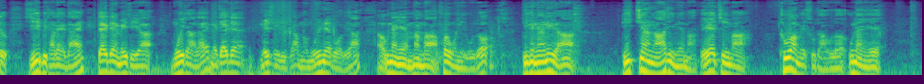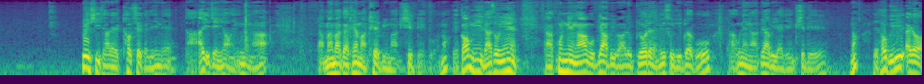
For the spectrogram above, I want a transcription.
လို့ရေးပေးထားတဲ့အတိုင်းကြိုက်တဲ့မိတ်ဆွေကမွေးထားလိုက်မကြိုက်တဲ့မိတ်ဆွေတွေကမမွေးနဲ့ပေါ့ဗျာဥနိုင်ရဲ့မမအဖွဲ့ဝင်တွေကိုတော့ဒီကဏ္ဍလေးကဒီကြံ5ချိန်ထဲမှာဘယ်အချိန်မှာထိုးရမယ်ဆိုတာကိုတော့ဥနိုင်ရဲ့တွေ့ရှိထားတဲ့ထောက်ချက်ကလေးနဲ့ဒါအဲ့ဒီအချိန်ရောက်ရင်ဥက္ကဋ္ဌ ဒါမမကတ်ထဲမှာထည့်ပြီးမှဖြစ်တယ်ပေါ့နော်။ကဲကောင်းပြီဒါဆိုရင်ဒါခုနှစ်ငါးကိုပြပေးပါလို့ပြောတဲ့မိတ်ဆွေတွေအတွက်ကိုဒါဥနိုင်ငါပြပေးရခြင်းဖြစ်တယ်နော်။ကဲဟုတ်ပြီအဲ့တော့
